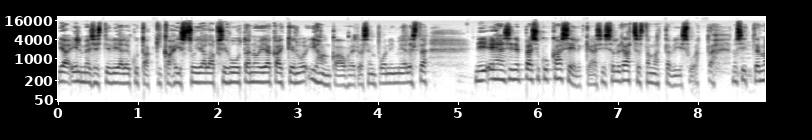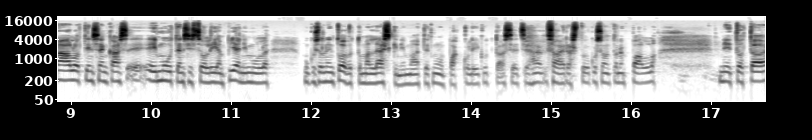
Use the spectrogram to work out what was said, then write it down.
Ja ilmeisesti vielä joku takki kahissu ja lapsi huutanut ja kaikki on ollut ihan kauheita sen ponin mielestä. Niin eihän sinne päässyt kukaan selkää, siis se oli ratsastamatta viisi vuotta. No sitten mä aloitin sen kanssa, ei muuten, siis se oli liian pieni mulle, mutta kun se oli niin toivottoman läski, niin mä ajattelin, että mun on pakko liikuttaa se, että sehän sairastuu, kun se on tuonne pallo. Niin tota,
